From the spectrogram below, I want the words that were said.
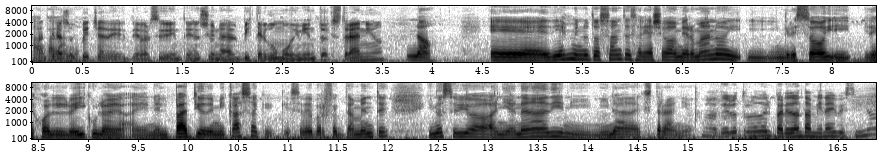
Ante la sospecha de, de haber sido intencional, ¿viste algún movimiento extraño? No, eh, diez minutos antes había llegado mi hermano y, ingresó y, dejó el vehículo en el patio de mi casa, que, se ve perfectamente, y no se vio ni a nadie ni, nada extraño. ¿Del otro lado del paredón también hay vecinos?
